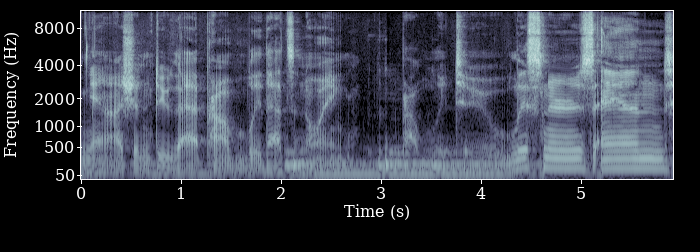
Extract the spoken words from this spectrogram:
Yeah, I shouldn't do that. Probably that's annoying. Probably to listeners and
